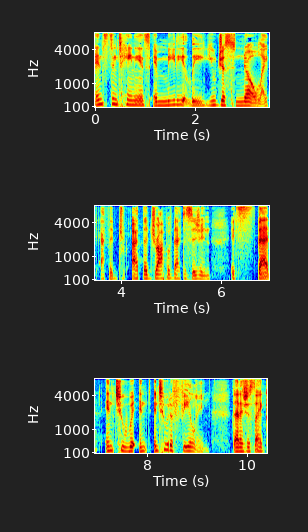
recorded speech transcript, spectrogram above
instantaneous immediately you just know like at the at the drop of that decision it's that intuit in, intuitive feeling that is just like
